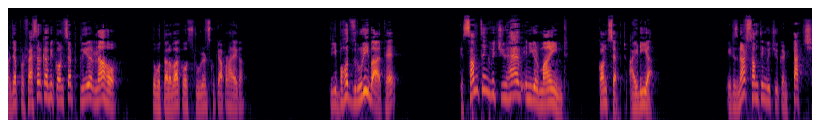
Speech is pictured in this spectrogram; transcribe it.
اور جب پروفیسر کا بھی کانسپٹ کلیئر نہ ہو تو وہ طلبا کو اسٹوڈنٹس کو کیا پڑھائے گا تو یہ بہت ضروری بات ہے کہ something which you have in your mind concept idea it is not something which you can touch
